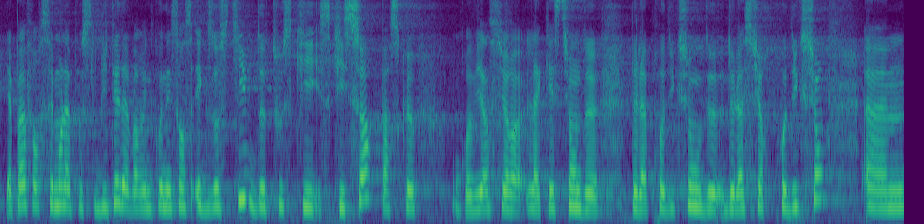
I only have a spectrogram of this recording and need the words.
il n'y a pas forcément la possibilité d'avoir une connaissance exhaustive de tout ce qui, ce qui sort parce que on revient sur la question de, la production ou de, la surproduction. Euh,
